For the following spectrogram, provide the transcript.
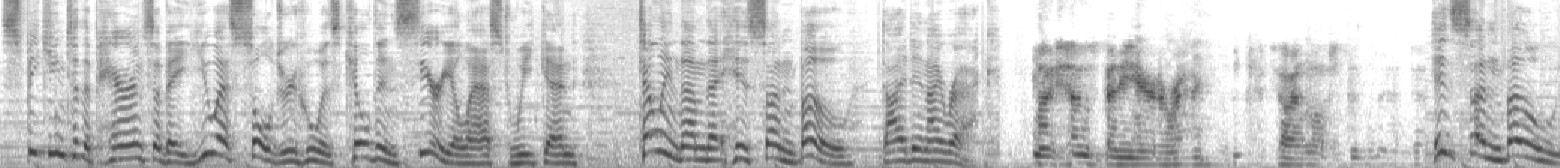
speaking to the parents of a US soldier who was killed in Syria last weekend, telling them that his son Beau died in Iraq. My son's been year in Iraq, so I lost. His son Beau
